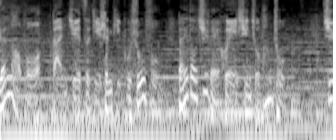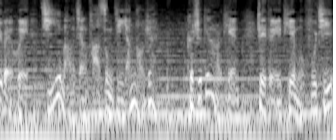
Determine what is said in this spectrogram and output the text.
袁老伯感觉自己身体不舒服，来到居委会寻求帮助，居委会急忙将他送进养老院。可是第二天，这对贴母夫妻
